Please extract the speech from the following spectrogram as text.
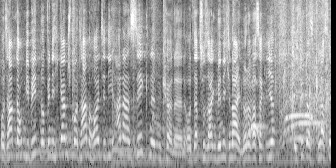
und haben darum gebeten, ob wir nicht ganz spontan heute die Anna segnen können. Und dazu sagen wir nicht nein, oder was sagt ihr? Ich finde das klasse.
